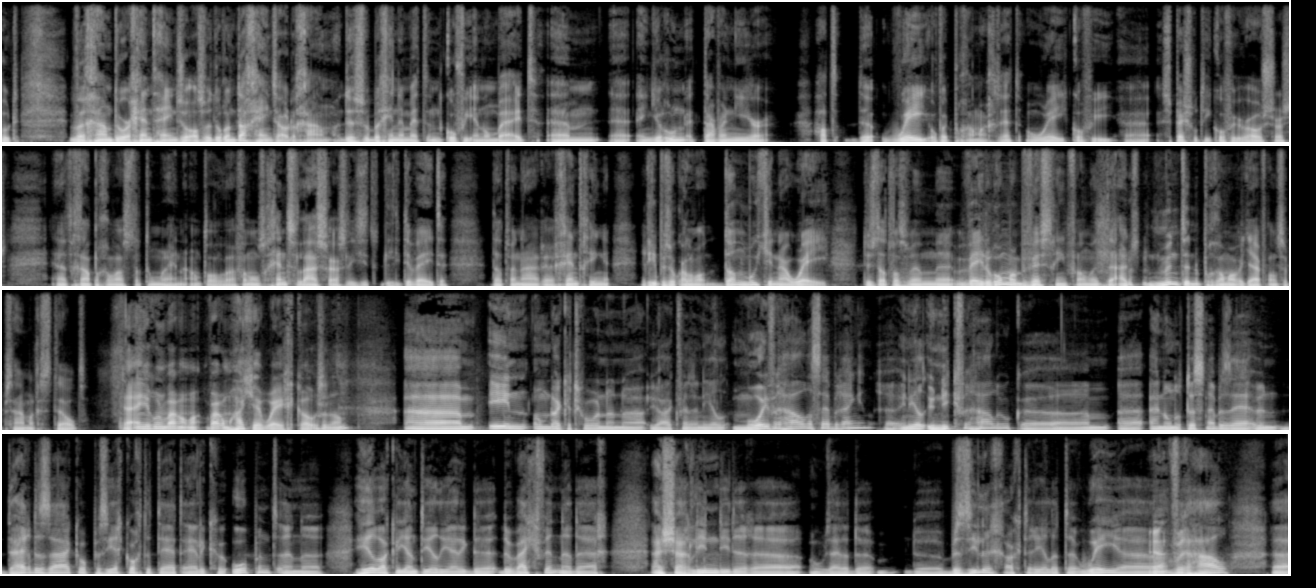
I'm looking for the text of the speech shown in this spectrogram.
Goed, we gaan door Gent heen zoals we door een dag heen zouden gaan. Dus we beginnen met een koffie en ontbijt. Um, uh, en Jeroen Tavernier had de Way op het programma gezet. Way Coffee, uh, Specialty Coffee Roasters. En het grappige was dat toen wij een aantal uh, van onze Gentse luisteraars lieten weten dat we naar Gent gingen, riepen ze ook allemaal, dan moet je naar Way. Dus dat was een, wederom een bevestiging van het uitmuntende programma wat jij voor ons hebt samengesteld. Ja, en Jeroen, waarom, waarom had je Way gekozen dan? Eén, Ehm, omdat ik het gewoon een, eh, ja, ik vind het een heel mooi verhaal dat zij brengen. Eh, een heel uniek verhaal ook. Ehm, eh, en ondertussen hebben zij een derde zaak op zeer korte tijd eigenlijk geopend. En heel wat cliënteel die eigenlijk de, de weg vindt naar daar. En Charlene, die er, hoe zei dat, de, de bezieler achter heel het eh, Ja. Way-verhaal,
